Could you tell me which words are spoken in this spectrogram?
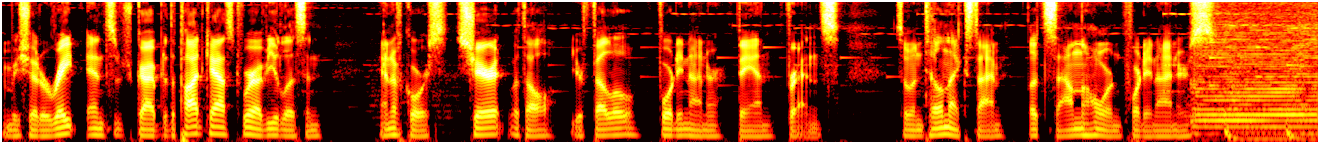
and be sure to rate and subscribe to the podcast wherever you listen. And of course, share it with all your fellow 49er fan friends. So until next time, let's sound the horn, 49ers.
